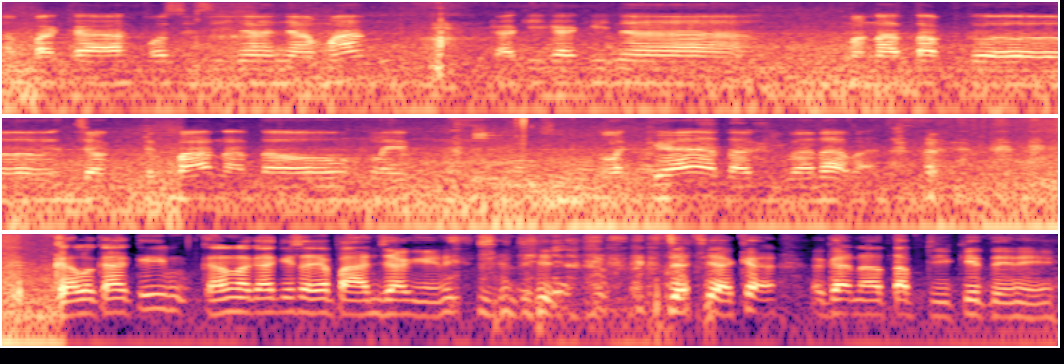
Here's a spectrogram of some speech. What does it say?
Apakah posisinya nyaman? Kaki-kakinya menatap ke jok depan atau le- lega atau gimana, Pak? Kalau kaki karena kaki saya panjang ini jadi jadi agak agak natap dikit ini.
